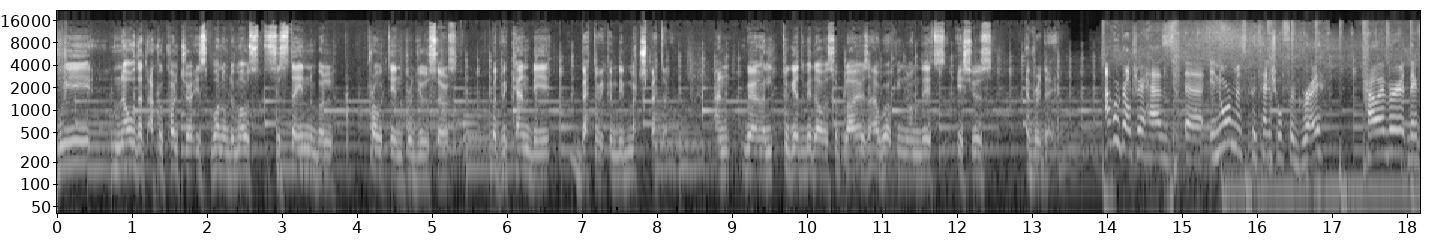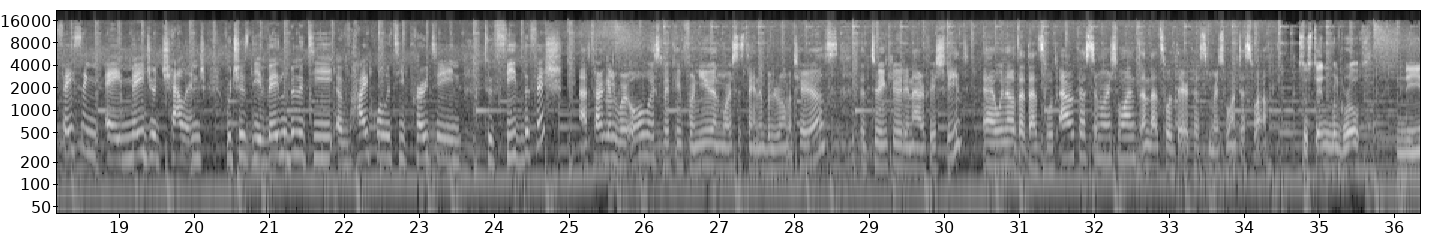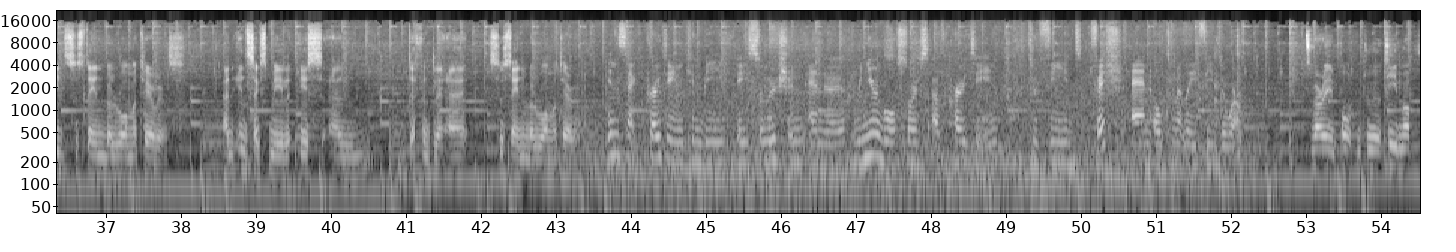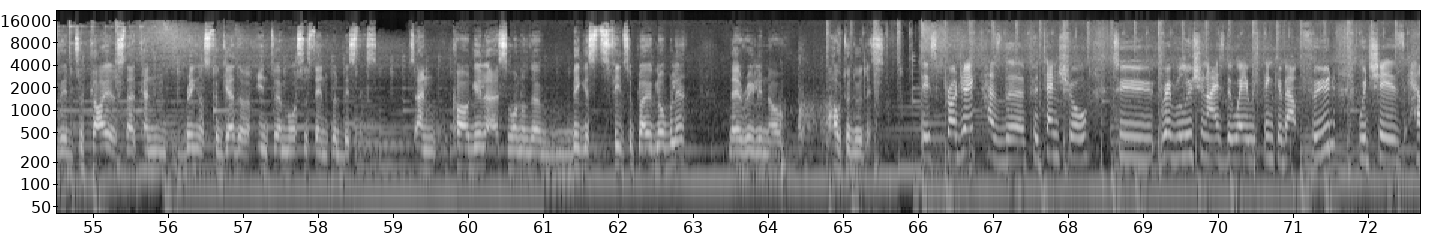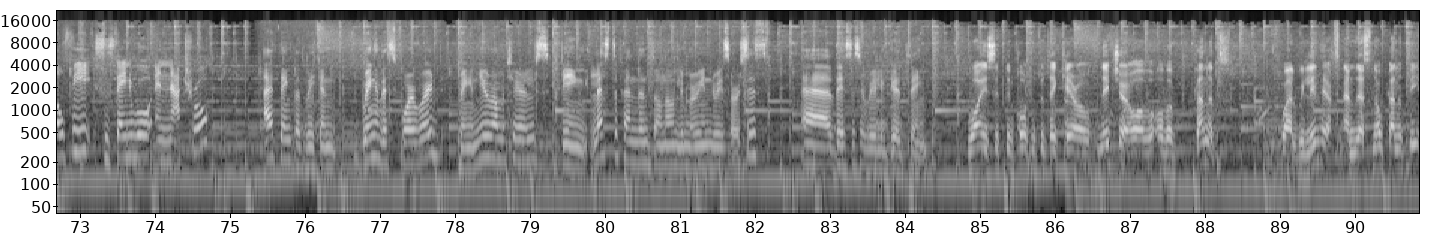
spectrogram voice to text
We know that aquaculture is one of the most sustainable protein producers, but we can be better, we can be much better. And we are, together with our suppliers, are working on these issues every day. Aquaculture has uh, enormous potential for growth. However, they're facing a major challenge, which is the availability of high quality protein to feed the fish. At Cargill, we're always looking for new and more sustainable raw materials to include in our fish feed. Uh, we know that that's what our customers want and that's what their customers want as well. Sustainable growth needs sustainable raw materials. And insect meal is uh, definitely a sustainable raw material. Insect protein can be a solution and a renewable source of protein to feed fish and ultimately feed the world. It's very important to team up with suppliers that can bring us together into a more sustainable business. And Cargill, as one of the biggest feed supplier globally, they really know how to do this. This project has the potential to revolutionize the way we think about food, which is healthy, sustainable, and natural. I think that we can bring this forward, bringing new raw materials, being less dependent on only marine resources. Uh, this is a really good thing. Why is it important to take care of nature, or of a planet? Well, we live here, and there's no planet B.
